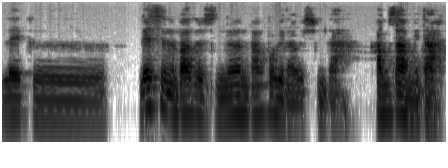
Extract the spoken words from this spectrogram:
레, 그, 레슨을 받을 수 있는 방법이 나오겠습니다. 감사합니다.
